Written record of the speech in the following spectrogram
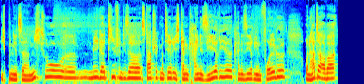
Ich bin jetzt ja nicht so äh, mega tief in dieser Star Trek-Materie. Ich kenne keine Serie, keine Serienfolge und hatte aber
